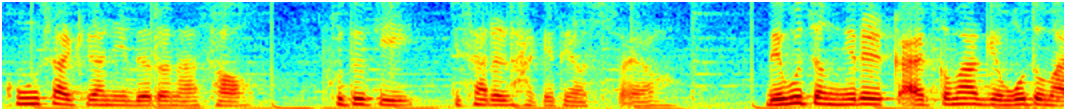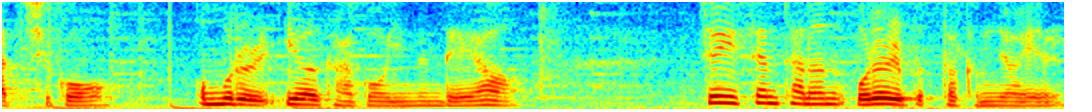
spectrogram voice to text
공사 기간이 늘어나서 부득이 이사를 하게 되었어요. 내부 정리를 깔끔하게 모두 마치고 업무를 이어가고 있는데요. 저희 센터는 월요일부터 금요일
